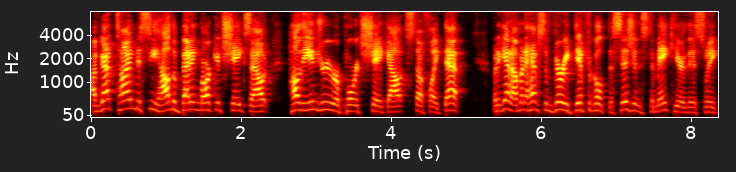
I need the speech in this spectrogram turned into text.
I've got time to see how the betting market shakes out, how the injury reports shake out, stuff like that. But again, I'm going to have some very difficult decisions to make here this week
